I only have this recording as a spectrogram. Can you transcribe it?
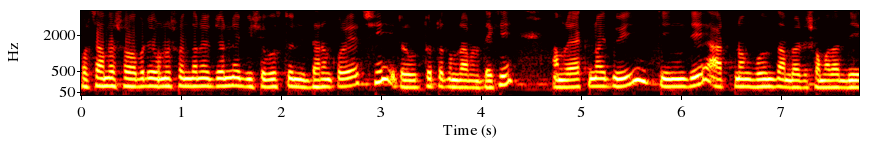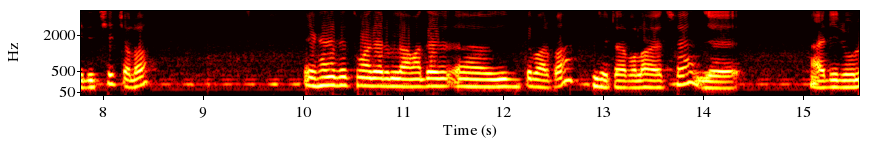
বলছে, আমরা সহপাঠীর অনুসন্ধানের জন্য বিষয়বস্তু নির্ধারণ করেছি। এটার উত্তরটা তোমরা আমরা দেখি। আমরা এক নয় দুই তিন দিয়ে আট নং পর্যন্ত আমরা এটা সমাধান দিয়ে দিচ্ছি। চলো। এখানে তোমাদের আমাদের দিতে পারবা, যেটা বলা হয়েছে যে আইডি রুল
